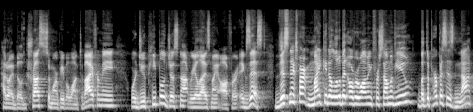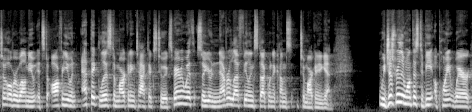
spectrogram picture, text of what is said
How do I build trust so more people want to buy from me? Or do people just not realize my offer exists? This next part might get a little bit overwhelming for some of you, but the purpose is not to overwhelm you, it's to offer you an epic list of marketing tactics to experiment with so you're never left feeling stuck when it comes to marketing again. We just really want this to be a point where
